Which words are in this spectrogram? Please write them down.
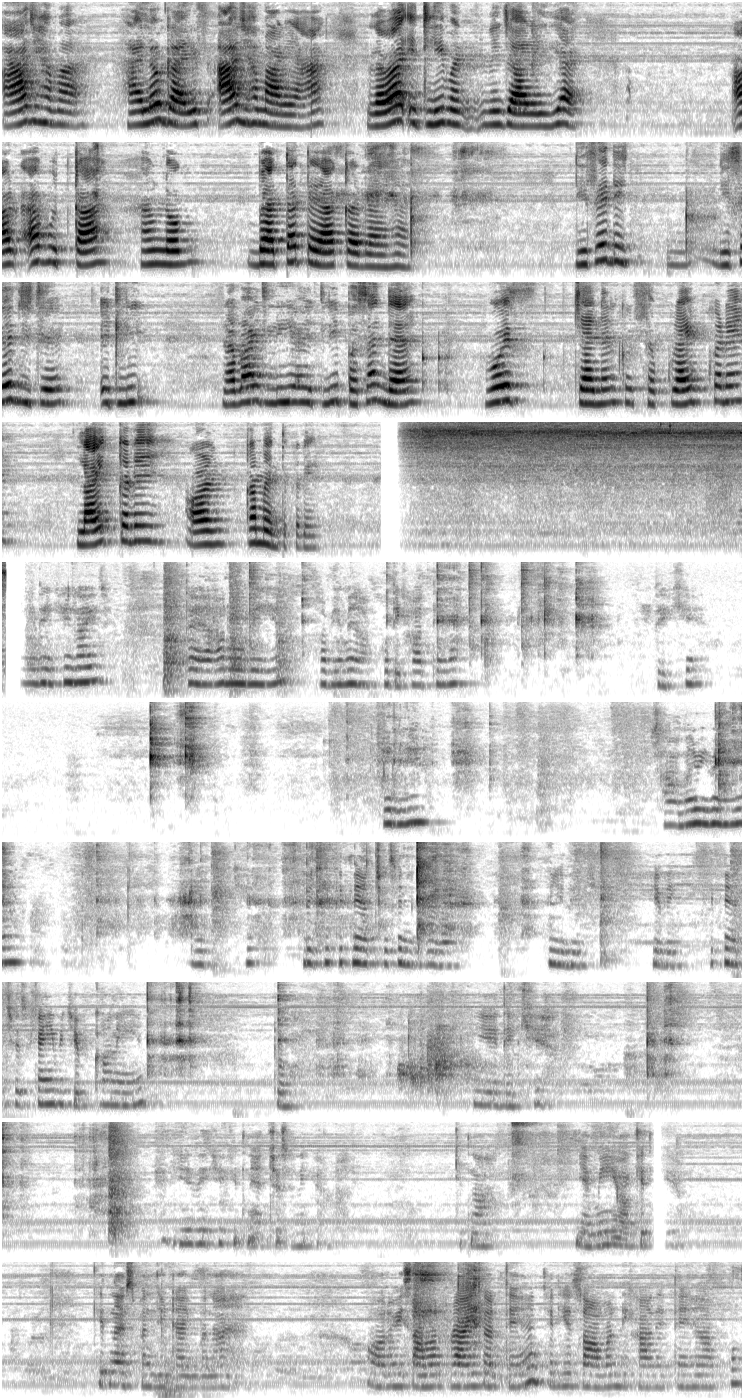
आज हमारे hello guys, आज हमारे यहाँ रवा इडली बनने जा रही है। और अब उसका हम लोग बैटर तैयार कर रहे हैं। जिसे जिसे जिसे इडली, रवा इडली या इडली पसंद है, वो इस चैनल को सब्सक्राइब करें, लाइक करें और कमेंट करें ये देखिए गाइस तैयार हो गई है। अभी मैं आपको दिखाती हूँ। देखिए। चलिए सांभर भी बन गया। देखिए। देखिए कितने अच्छे से निकल रहा है। ये देखिए। ये देखिए कितने अच्छे से। कहीं भी चिपका नहीं है। तो ये देखिए। यमी और कितने कितना स्पंजी टाइप बना है। और अभी सांभर फ्राई करते हैं। चलिए सांभर दिखा देते हैं आपको।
